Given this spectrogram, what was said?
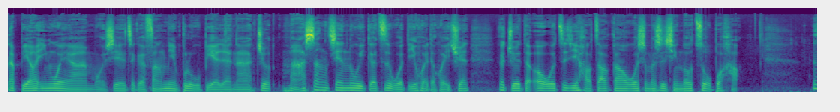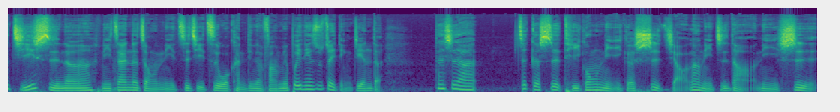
那不要因为啊某些这个方面不如别人啊，就马上陷入一个自我诋毁的回圈，就觉得哦，我自己好糟糕，我什么事情都做不好。那即使呢，你在那种你自己自我肯定的方面不一定是最顶尖的，但是啊。这个是提供你一个视角，让你知道你是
